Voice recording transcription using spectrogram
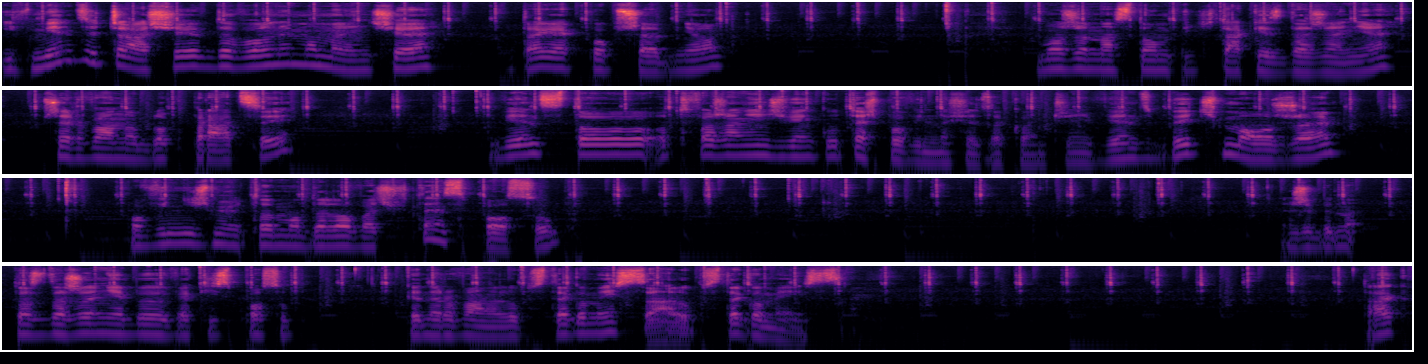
I w międzyczasie, w dowolnym momencie, tak jak poprzednio, może nastąpić takie zdarzenie. Przerwano blok pracy, więc to odtwarzanie dźwięku też powinno się zakończyć. Więc być może powinniśmy to modelować w ten sposób, żeby na- to zdarzenie były w jakiś sposób generowane lub z tego miejsca, lub z tego miejsca. Tak?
